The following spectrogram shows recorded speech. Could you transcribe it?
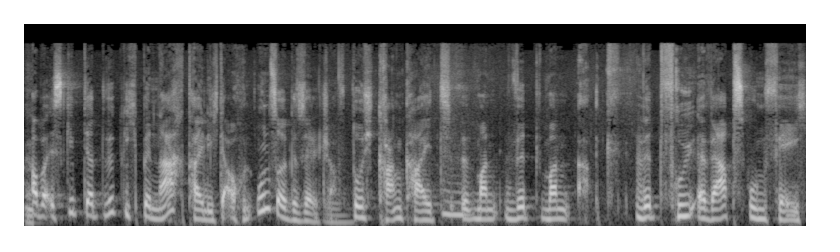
Ja. Aber es gibt ja wirklich Benachteiligte, auch in unserer Gesellschaft, durch Krankheit. Mhm. Man, wird, man wird früh erwerbsunfähig.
